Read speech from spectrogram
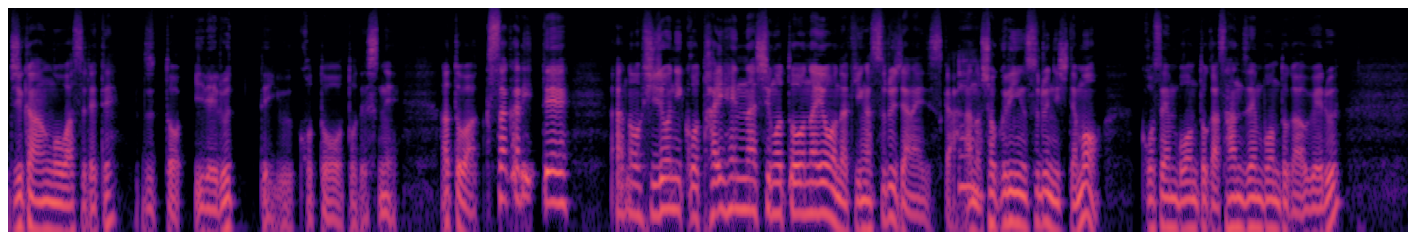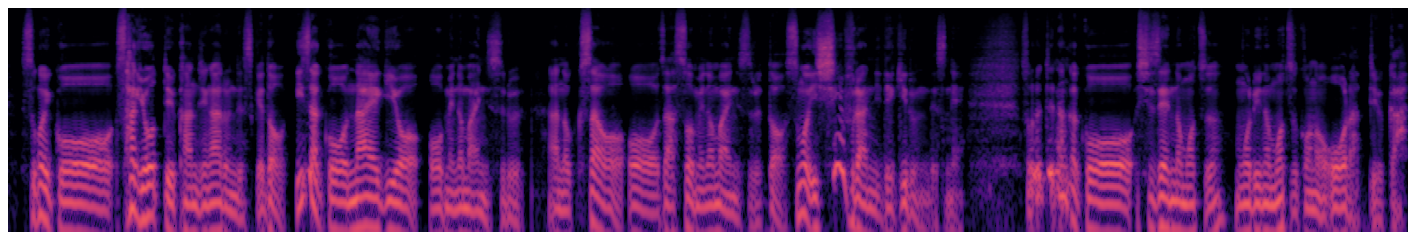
時間を忘れてずっと入れるっていうこととですねあとは草刈りってあの非常にこう大変な仕事なような気がするじゃないですか、ええ、あの植林するにしても5,000本とか3,000本とか植えるすごいこう作業っていう感じがあるんですけどいざこう苗木を目の前にするあの草を雑草を目の前にするとすごい一心不乱にできるんですね。それってなんかこう自然の持つ森の持つこのオーラっていうか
